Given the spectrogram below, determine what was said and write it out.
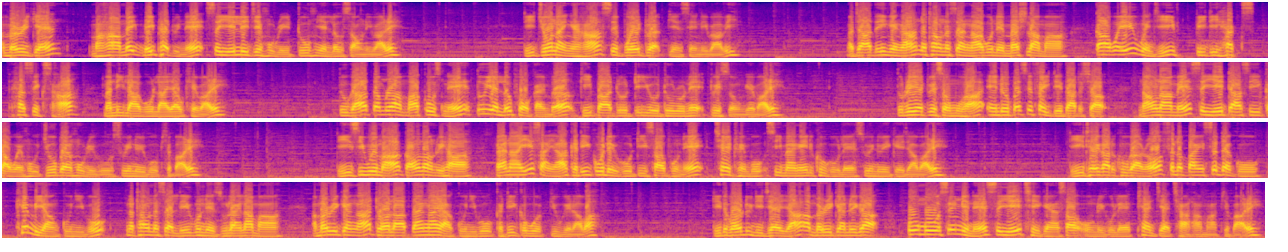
အမေရိကန်မဟာမိတ်မိတ်ဖက်တွေနဲ့စစ်ရေးလေ့ကျင့်မှုတွေတိုးမြှင့်လှုပ်ဆောင်နေပါတယ်ဒီကျွန်းနိုင်ငံဟာစစ်ပွဲအတွက်ပြင်ဆင်နေပါပြီ။ မကြသေးခင်က2025ခုနှစ်မတ်လမှာကာကွယ်ရေးဝန်ကြီး PD Hux Husix ဟာမနီလာကိုလာရောက်ခဲ့ပါတယ်။သူကသမရမာကုစ်နဲ့သူ့ရဲ့လုပ်ဖော်ကိုင်ဘတ်ဂီပါတိုတီယိုဒိုရိုနဲ့တွေ့ဆုံခဲ့ပါတယ်။သူတို့ရဲ့တွေ့ဆုံမှုဟာ Indo-Pacific ဒေသတစ်လျှောက်နောင်လာမဲ့စည်ရေးတားဆီးကာကွယ်မှုကြိုးပမ်းမှုတွေကိုဆွေးနွေးဖို့ဖြစ်ပါတယ်။ဒီအစည်းအဝေးမှာခေါင်းဆောင်တွေဟာဗန်နာရေးဆိုင်ရာဂတိကိုတွေကိုတိစောက်ဖို့နဲ့ချဲ့ထွင်ဖို့စီမံကိန်းတစ်ခုကိုလည်းဆွေးနွေးခဲ့ကြပါတယ်။ ဒီအထက်ကတစ်ခုကတော့ဖိလစ်ပိုင်စစ်တပ်ကိုခင်မီအောင်ကူညီဖို့2024ခုနှစ်ဇူလိုင်လမှာအမေရိကန်ကဒေါ်လာ300ကူညီဖို့ကတိကဝတ်ပြုခဲ့တာပါဒီသဘောတူညီချက်အရအမေရိကန်တွေကပုံမိုအဆင့်မြင့်တဲ့စည်ရေးအခြေခံအဆောက်အုံတွေကိုလည်းဖြန့်ကျက်ချထားမှာဖြစ်ပါတယ်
